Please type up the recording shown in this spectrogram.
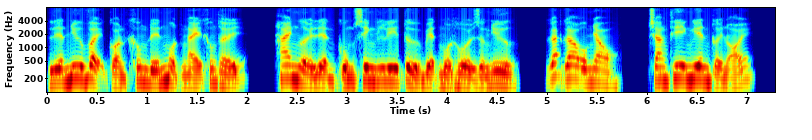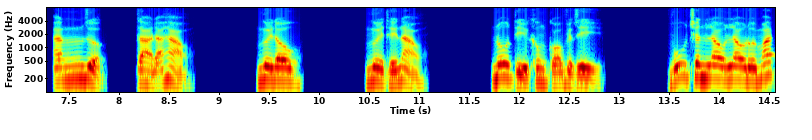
liền như vậy còn không đến một ngày không thấy, hai người liền cùng sinh ly tử biệt một hồi dường như, gắt gao ôm nhau, Trang thi nghiên cười nói, ăn dược, ta đã hảo. Ngươi đâu? Ngươi thế nào? Nô tỳ không có việc gì. Vũ chân lau lau đôi mắt,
